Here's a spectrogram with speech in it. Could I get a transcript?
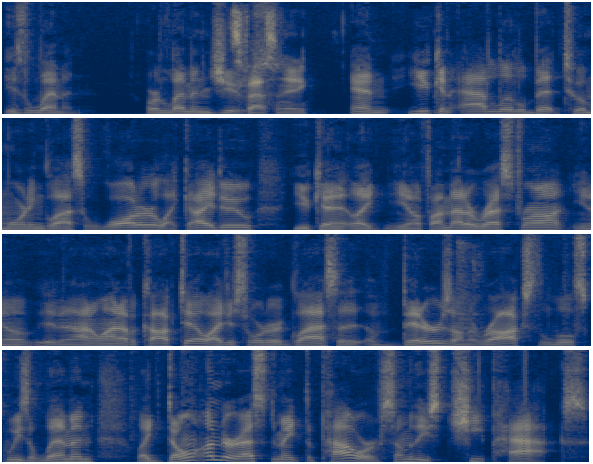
is lemon or lemon juice. It's fascinating. And you can add a little bit to a morning glass of water, like I do. You can, like, you know, if I'm at a restaurant, you know, and I don't want to have a cocktail, I just order a glass of, of bitters on the rocks, a little squeeze of lemon. Like, don't underestimate the power of some of these cheap hacks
